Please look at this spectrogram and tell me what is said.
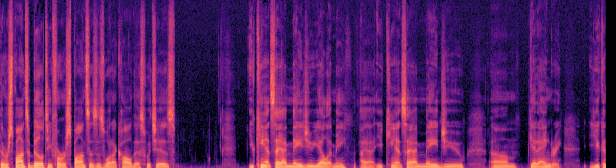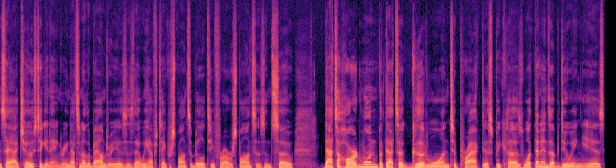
the responsibility for responses is what I call this, which is you can't say I made you yell at me. I, uh, you can't say I made you um, get angry. You can say I chose to get angry, and that's another boundary is is that we have to take responsibility for our responses. And so that's a hard one, but that's a good one to practice because what that ends up doing is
